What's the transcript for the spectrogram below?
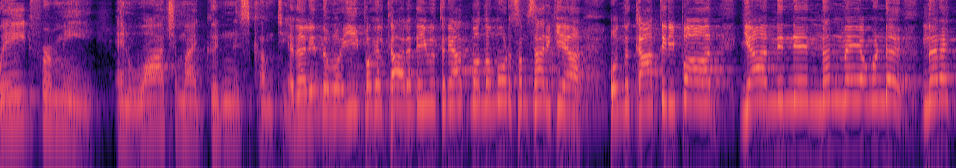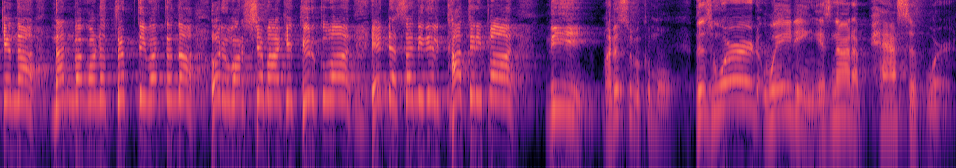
wait for me and watch my goodness come to you. എന്നാൽ ഇന്ന് ഈ പകൽക്കാലം ദൈവത്തിന്റെ ആത്മ നമ്മോട് സംസാരിക്കുക ഒന്ന് കാത്തിരിപ്പാൻ ഞാൻ നിന്നെ നന്മയെ കൊണ്ട് നിറയ്ക്കുന്ന നന്മ കൊണ്ട് തൃപ്തി വരുത്തുന്ന ഒരു വർഷമാക്കി തീർക്കുവാൻ എന്റെ സന്നിധിയിൽ കാത്തിരിപ്പാൻ നീ മനസ്സ് വെക്കുമോ This word waiting is not a passive word.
